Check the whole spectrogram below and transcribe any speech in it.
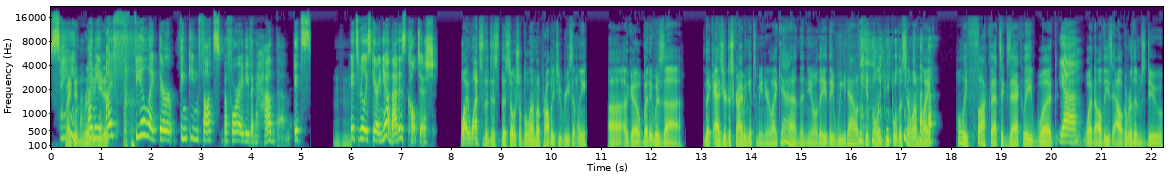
Same. but I didn't really I mean, need it. I feel like they're thinking thoughts before I've even had them. It's hmm it's really scary. And yeah, that is cultish. Well, I watched the the social dilemma probably too recently uh, ago, but it was uh, like as you're describing it to me, and you're like, yeah, and then you know they they weed out and get only people to sell. I'm like, holy fuck, that's exactly what Yeah. what all these algorithms do,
